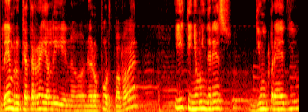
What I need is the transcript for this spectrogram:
Lembro que aterrei ali no, no aeroporto de Pavalano e tinha um endereço de um prédio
